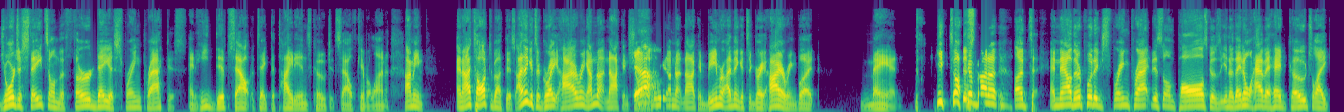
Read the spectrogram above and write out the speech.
Georgia State's on the third day of spring practice, and he dips out to take the tight ends coach at South Carolina. I mean, and I talked about this. I think it's a great hiring. I'm not knocking Shawn yeah. I'm not knocking Beamer. I think it's a great hiring, but man, you talk this, about a, a t- and now they're putting spring practice on pause because you know they don't have a head coach like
